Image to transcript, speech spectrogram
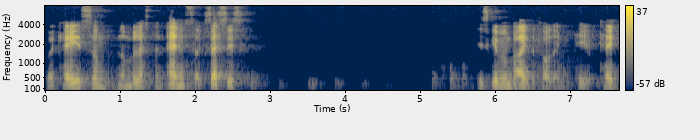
where k is some number less than n successes, is given by the following. P of k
